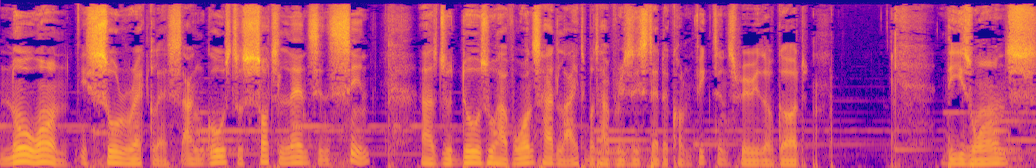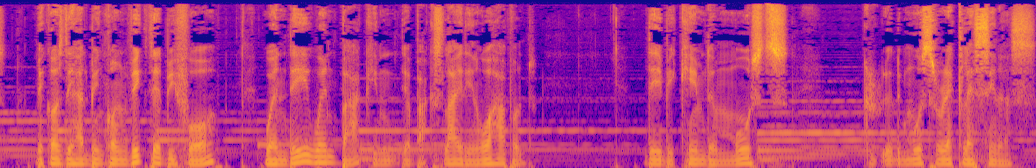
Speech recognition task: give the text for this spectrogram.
no one is so reckless and goes to such lengths in sin as do those who have once had light but have resisted the convicting Spirit of God. These ones, because they had been convicted before, when they went back in their backsliding, what happened? They became the most the most reckless sinners.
